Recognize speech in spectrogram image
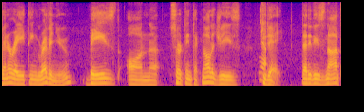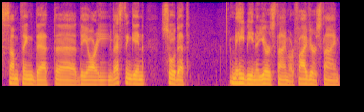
generating revenue based on certain technologies yeah. today that it is not something that uh, they are investing in so that maybe in a year's time or five years' time,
